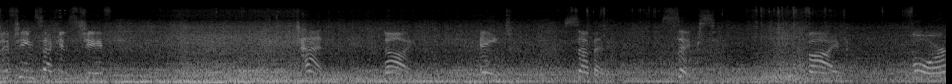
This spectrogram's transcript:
Fifteen seconds, Chief. Ten, nine, eight, seven, six, five, four,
